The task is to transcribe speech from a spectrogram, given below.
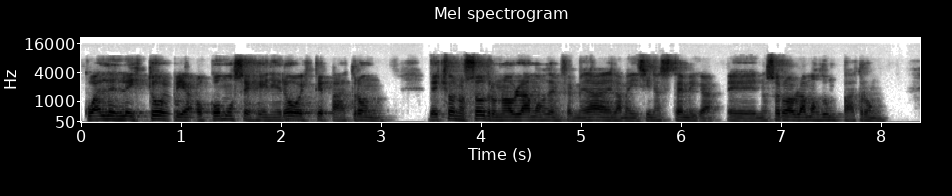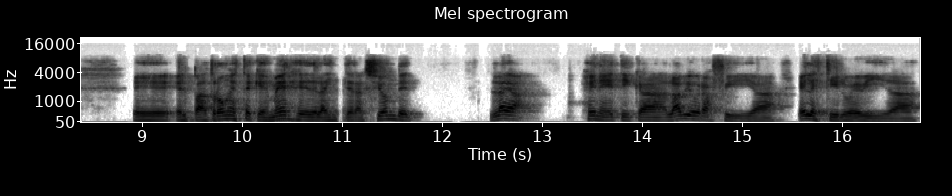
¿cuál es la historia o cómo se generó este patrón? De hecho, nosotros no hablamos de enfermedades en la medicina sistémica, nosotros hablamos de un patrón. El patrón este que emerge de la interacción de la genética, la biografía, el estilo de vida,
